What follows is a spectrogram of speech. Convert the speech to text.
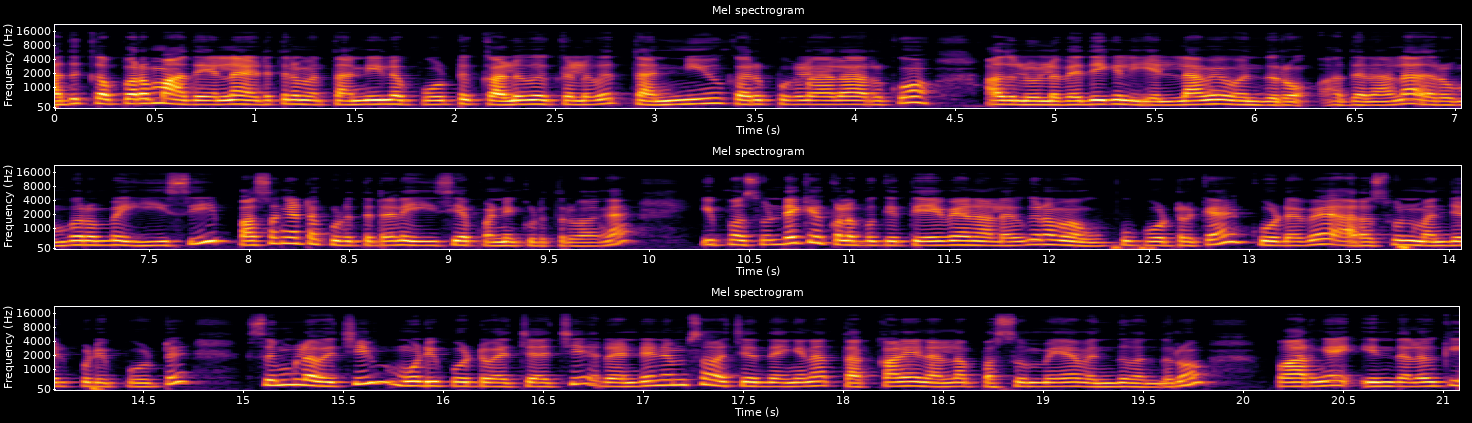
அதுக்கப்புறமா அதையெல்லாம் எடுத்து நம்ம தண்ணியில் போட்டு கழுவ கழுவ தண்ணியும் கருப்பு கலராக இருக்கும். அதில் உள்ள விதைகள் எல்லாமே வந்துடும் அதனால் அது ரொம்ப ரொம்ப ஈஸி பசங்கிட்ட கொடுத்துட்டாலே ஈஸியாக பண்ணி கொடுத்துருவாங்க. இப்போ சுண்டைக்காய் குழம்புக்கு தேவையான அளவுக்கு நம்ம உப்பு போட்டிருக்கேன். கூடவே அரை ஸ்பூன் மஞ்சள் பொடி போட்டு சிம்மில் வச்சு மூடி போட்டு வச்சாச்சு. ரெண்டு நிமிஷம் வச்சுருந்தீங்கன்னா தக்காளி நல்லா பசுமையாக வெந்து வந்துடும் பாருங்கள் இந்த அளவுக்கு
